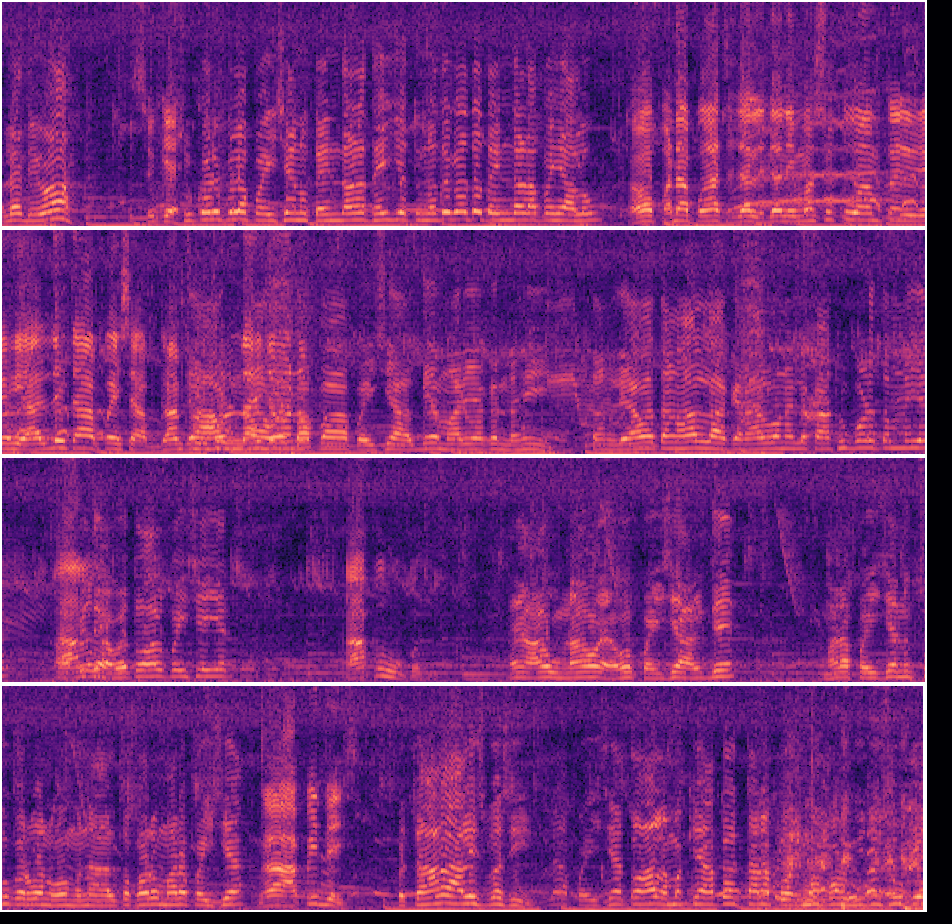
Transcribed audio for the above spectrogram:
એટલે દેવા શું કે? શું કર્યું? પેલા પૈસાનું ત્રણ દાડા થઈ ગયા. તું નતો કહેતો ત્રણ દાડા પછી હાલું. હવે પડા પાંચ હજાર લીધા ને એમાં શું તું આમ કરી રહ્યો? હાલ દે તારા પૈસા. ગામ છોડ હાલ ના નાઈ જવાનો. બાપા પૈસા હાલ દે મારી આગળ નહીં. તને લેવા તને હાલ લાગે ને હાલવાના એટલે કાઠું પડે તમને યાર. હાલ. દે હવે તો હાલ પૈસા યાર. આપું હું પછી. એ આવું ના હોય હવે પૈસા હાલ દે. મારા પૈસાનું શું કરવાનું? હોય મને હાલ તો ખરો મારા પૈસા. હા આપી દઈશ. ચાણા આલીશ પછી. પૈસા તો હાલ અમે ક્યાં તો તારા પગમાં પણ બીજું શું કે?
